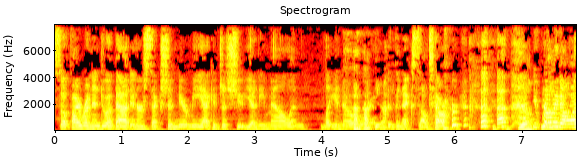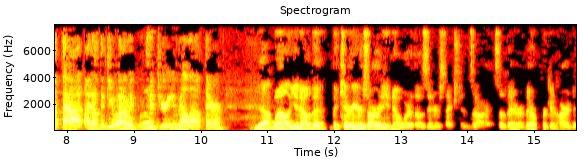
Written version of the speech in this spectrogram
So if I run into a bad intersection near me, I can just shoot you an email and let you know where yeah. the next cell tower. yeah, you probably yeah. don't want that. I don't think you want to put your email out there. Yeah, well, you know, the, the carriers already know where those intersections are. So they're, they're working hard to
